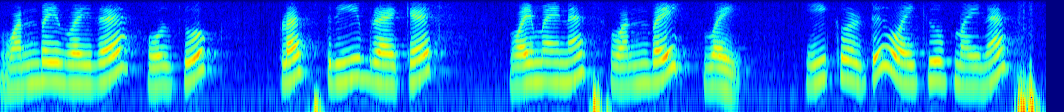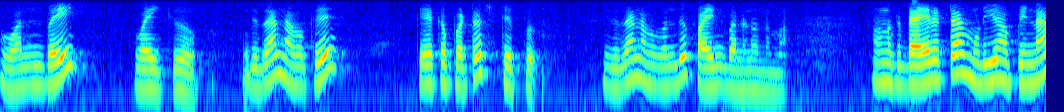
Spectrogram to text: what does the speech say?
one by y the whole cube plus three bracket y minus one by y equal to y cube minus one by y cube இதுதான் நமக்கு கேட்கப்பட்ட ஸ்டெப்பு இதுதான் நம்ம வந்து ஃபைன் பண்ணணும் நம்ம. உனக்கு டைரெக்டாக முடியும் அப்படின்னா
